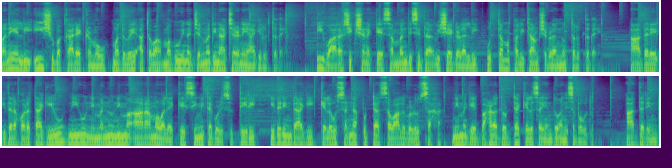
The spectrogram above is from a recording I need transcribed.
ಮನೆಯಲ್ಲಿ ಈ ಶುಭ ಕಾರ್ಯಕ್ರಮವು ಮದುವೆ ಅಥವಾ ಮಗುವಿನ ಜನ್ಮದಿನಾಚರಣೆಯಾಗಿರುತ್ತದೆ. ಈ ವಾರ ಶಿಕ್ಷಣಕ್ಕೆ ಸಂಬಂಧಿಸಿದ ವಿಷಯಗಳಲ್ಲಿ ಉತ್ತಮ ಫಲಿತಾಂಶಗಳನ್ನು ತರುತ್ತದೆ. ಆದರೆ ಇದರ ಹೊರತಾಗಿಯೂ ನೀವು ನಿಮ್ಮನ್ನು ನಿಮ್ಮ ಆರಾಮ ವಲಯಕ್ಕೆ ಸೀಮಿತಗೊಳಿಸುತ್ತೀರಿ. ಇದರಿಂದಾಗಿ ಕೆಲವು ಸಣ್ಣ ಪುಟ್ಟ ಸವಾಲುಗಳು ಸಹ ನಿಮಗೆ ಬಹಳ ದೊಡ್ಡ ಕೆಲಸ ಎಂದು ಅನಿಸಬಹುದು. ಆದ್ದರಿಂದ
